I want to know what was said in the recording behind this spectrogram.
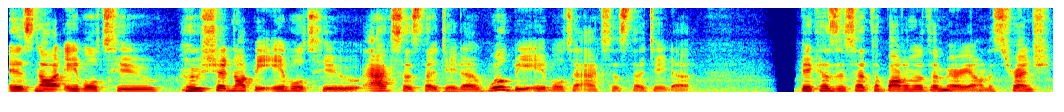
is not able to, who should not be able to access that data, will be able to access that data because it's at the bottom of the Marianas Trench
